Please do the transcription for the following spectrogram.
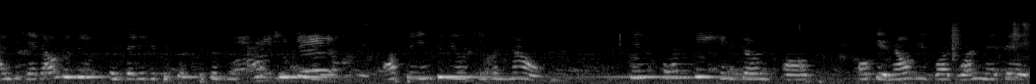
And to get out of it is very difficult because you have interviews after interviews even now in only in terms of okay now we've got one Meitei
